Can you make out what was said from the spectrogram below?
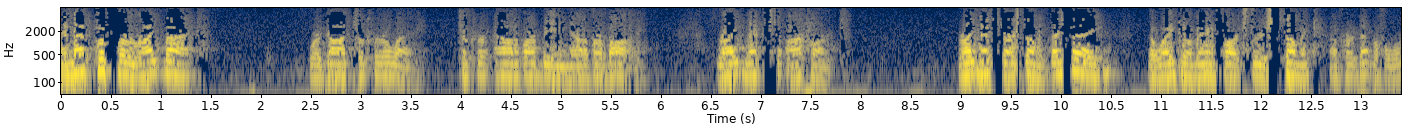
and that puts her right back where God took her away, took her out of our being, out of our body right next to our heart, right next to our stomach. They say the way to a man farts through his stomach. I've heard that before.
